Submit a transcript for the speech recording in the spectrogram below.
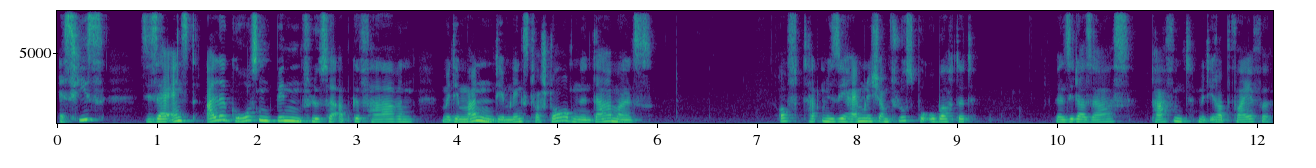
Es hieß, sie sei einst alle großen Binnenflüsse abgefahren, mit dem Mann, dem längst Verstorbenen, damals. Oft hatten wir sie heimlich am Fluss beobachtet, wenn sie da saß, paffend mit ihrer Pfeife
